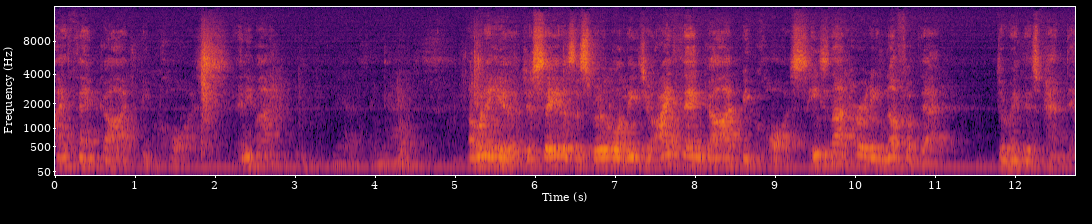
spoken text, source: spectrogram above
I thank God because. Anybody? I want to hear it. Just say it as the Spirit of the Lord leads you. I thank God because. He's not heard enough of that during this pandemic.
